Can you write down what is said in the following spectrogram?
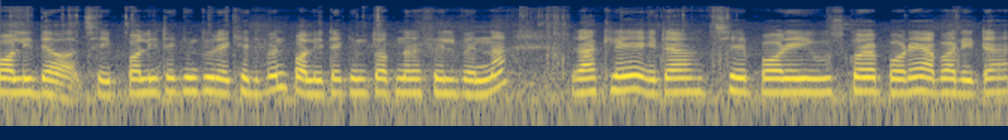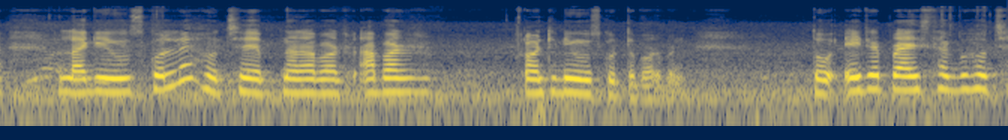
পলি দেওয়া আছে, এই পলিটা কিন্তু রেখে দেবেন। পলিটা কিন্তু আপনারা ফেলবেন না। রাখলে এটা হচ্ছে পরে ইউজ করার পরে আবার এটা লাগে ইউজ করলে হচ্ছে আপনারা আবার আবার কন্টিনিউ ইউজ করতে পারবেন। তো এইটার প্রাইস থাকবে হচ্ছে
